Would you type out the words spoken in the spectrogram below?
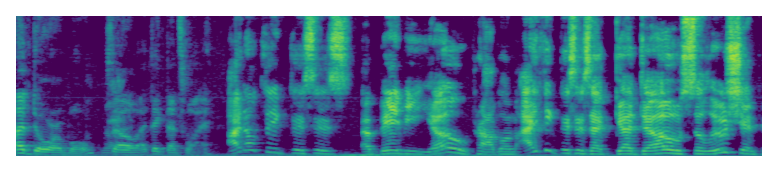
adorable. So I think that's why. I don't think this is a Baby Yo problem. I think this is a Gadot solution.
